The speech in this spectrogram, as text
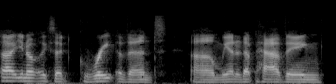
uh, you know, like I said, great event. Um, we ended up having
